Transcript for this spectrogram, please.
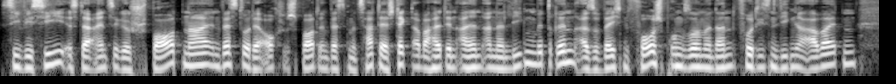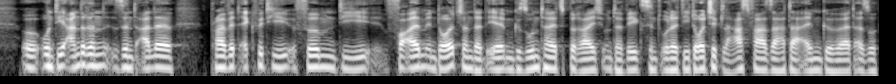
CVC ist der einzige sportnahe Investor, der auch Sportinvestments hat. Der steckt aber halt in allen anderen Ligen mit drin. Also welchen Vorsprung soll man dann vor diesen Ligen erarbeiten? Äh, und die anderen sind alle Private Equity Firmen, die vor allem in Deutschland dann eher im Gesundheitsbereich unterwegs sind oder die deutsche Glasfaser hat da einem gehört. Also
